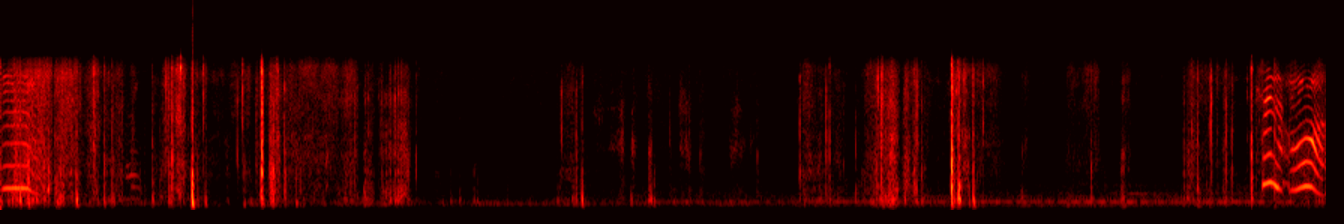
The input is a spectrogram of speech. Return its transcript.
Hmm. Turn it off.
